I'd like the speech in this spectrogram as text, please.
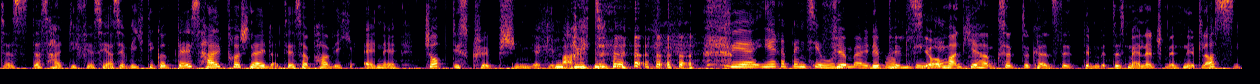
das, das halte ich für sehr, sehr wichtig. Und deshalb, Frau Schneider, deshalb habe ich eine Job Description mir gemacht. für Ihre Pension? Für meine Pension. Okay. Manche haben gesagt, du kannst das Management nicht lassen.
